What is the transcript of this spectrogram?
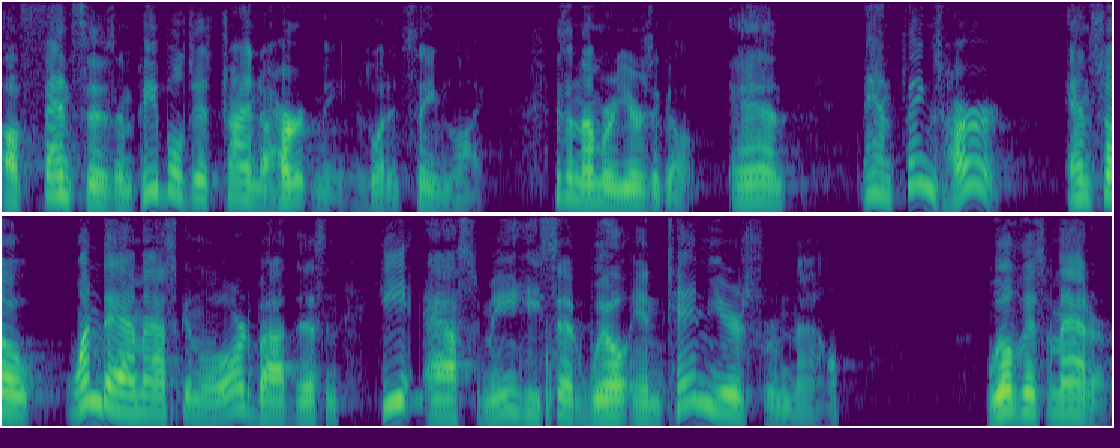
offenses and people just trying to hurt me, is what it seemed like. It's a number of years ago. And man, things hurt. And so one day I'm asking the Lord about this, and He asked me, He said, Will in 10 years from now, will this matter?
